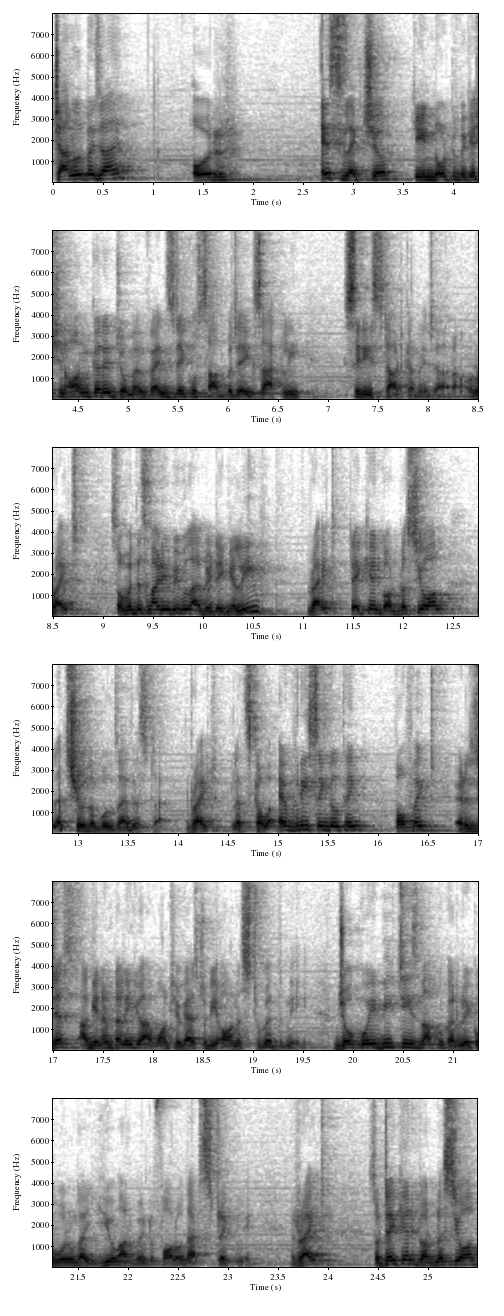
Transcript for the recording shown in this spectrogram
चैनल पे जाएँ और इस लेक्चर की नोटिफिकेशन ऑन करें जो मैं वेंसडे को सात बजे एग्जैक्टली सीरीज़ स्टार्ट करने जा रहा हूँ right so with this my dear people I be taking leave right take care God bless you all let's show the bullseye this time right let's cover every single thing perfect it is just again i'm telling you i want you guys to be honest with me जो कोई भी चीज मैं आपको करने को बोलूंगा you are going to follow that strictly right so take care god bless you all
